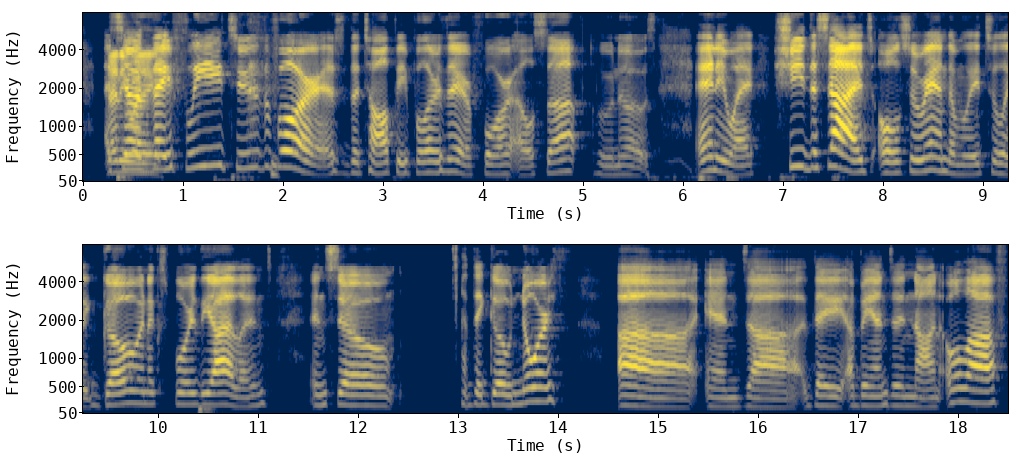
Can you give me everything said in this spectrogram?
anyway. So they flee to the forest. the tall people are there for Elsa. Who knows? Anyway, she decides also randomly to like go and explore the island, and so they go north, uh, and uh, they abandon non Olaf.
